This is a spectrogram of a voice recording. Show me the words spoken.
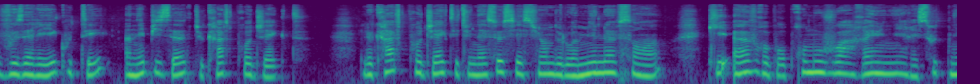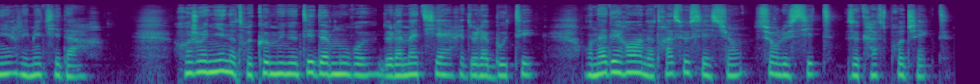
Vous allez écouter un épisode du Craft Project. Le Craft Project est une association de loi 1901 qui œuvre pour promouvoir, réunir et soutenir les métiers d'art. Rejoignez notre communauté d'amoureux de la matière et de la beauté en adhérant à notre association sur le site The Craft Project.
